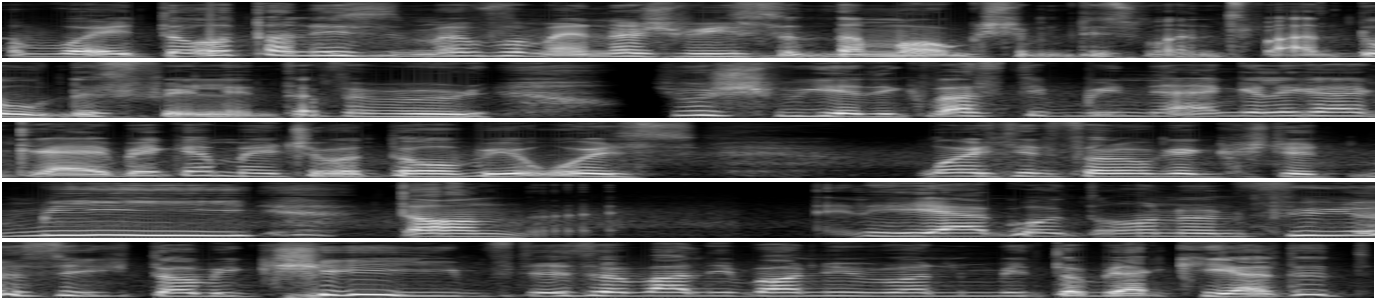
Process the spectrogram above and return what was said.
Dann war ich da, dann ist mir von meiner Schwester der Mann gestorben. Das waren zwei Todesfälle in der Familie. Das war schwierig. Weißt, ich bin eigentlich ein gläubiger Mensch, aber da habe ich alles, in Frage gestellt. Mich, dann Herrgott an und für sich, da habe ich geschimpft. Also, wenn ich, wenn ich, wenn ich mich da mehr gehört hätte.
